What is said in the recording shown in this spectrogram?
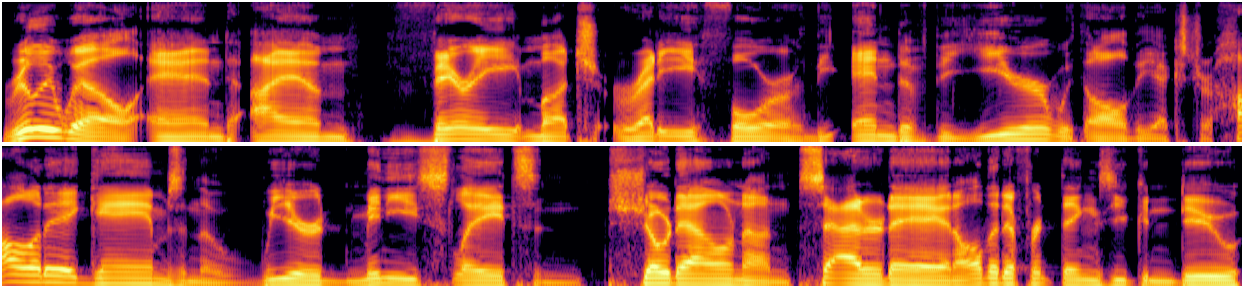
Really well, and I am very much ready for the end of the year with all the extra holiday games and the weird mini slates and showdown on Saturday and all the different things you can do.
